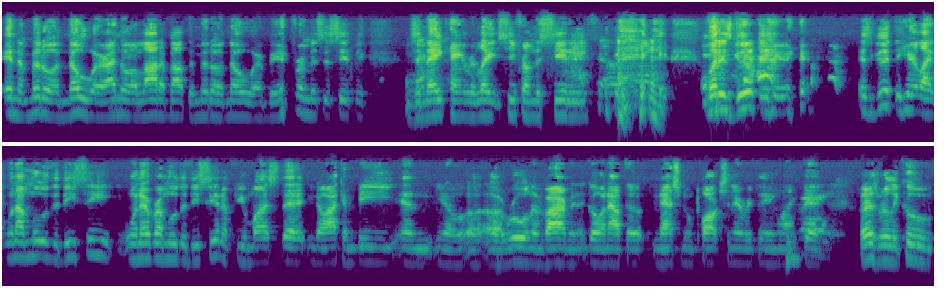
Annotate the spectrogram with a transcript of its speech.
in the middle of nowhere. I know a lot about the middle of nowhere being from Mississippi. Janae can't relate; she from the city, but it's good to hear it's good to hear like when I move to DC, whenever I move to DC in a few months, that you know I can be in you know a, a rural environment going out to national parks and everything like right. that. So that's really cool.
